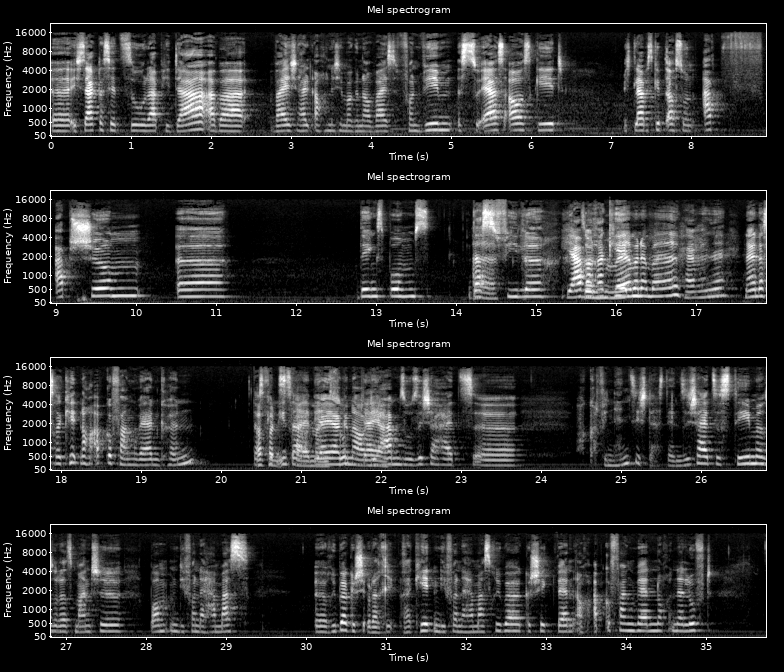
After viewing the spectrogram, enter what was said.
Äh, ich sage das jetzt so lapidar, aber weil ich halt auch nicht immer genau weiß, von wem es zuerst ausgeht. Ich glaube, es gibt auch so ein Ab Abschirm äh, Dingsbums, dass Ah. viele ja, So Raketen, nein, dass Raketen auch abgefangen werden können. Aber von gibt's Israel da, ja, ja, genau. Ja, die ja. haben so Sicherheits, äh, oh Gott, wie nennt sich das denn? Sicherheitssysteme, sodass manche Bomben, die von der Hamas äh, rübergeschickt oder Raketen, die von der Hamas rübergeschickt werden, auch abgefangen werden noch in der Luft.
